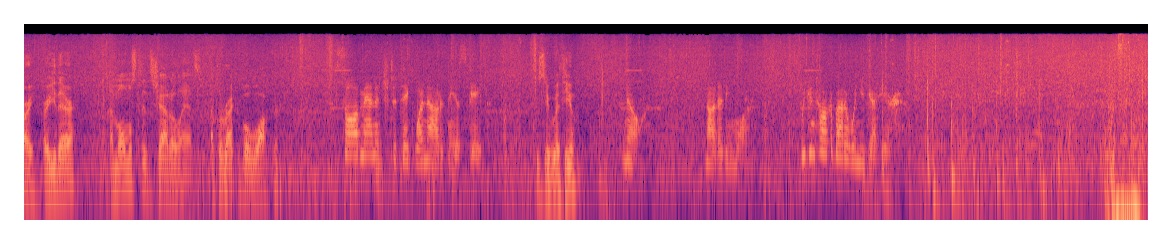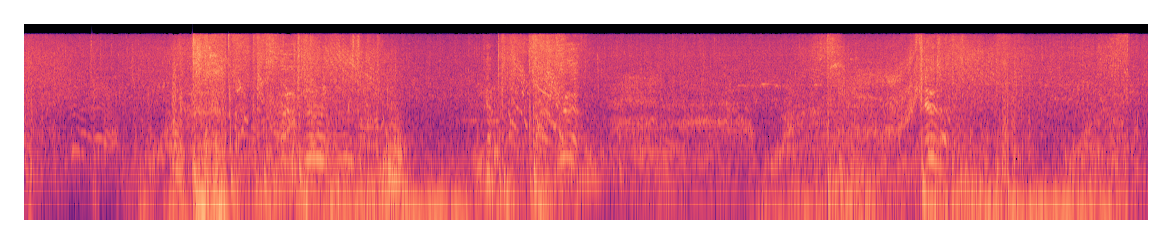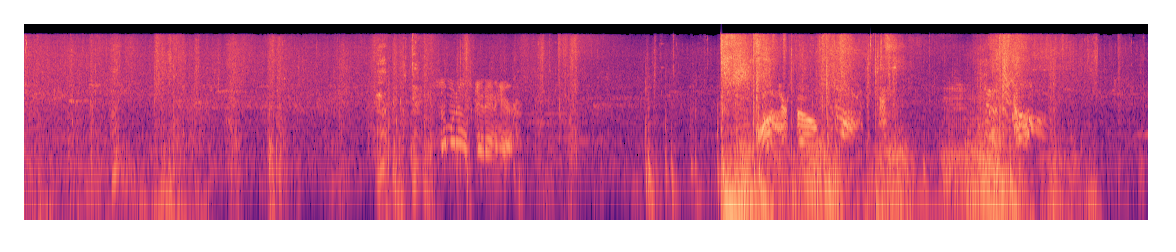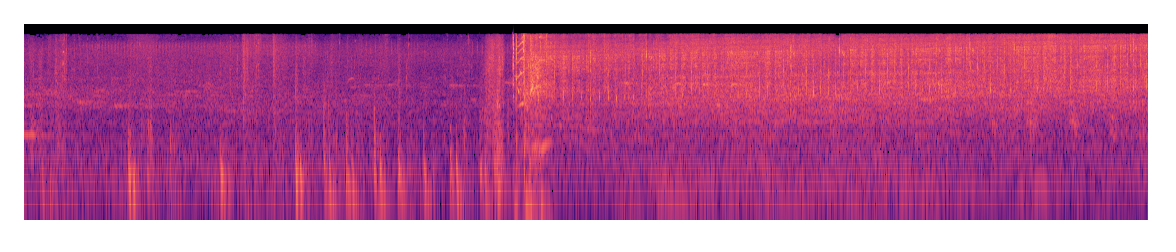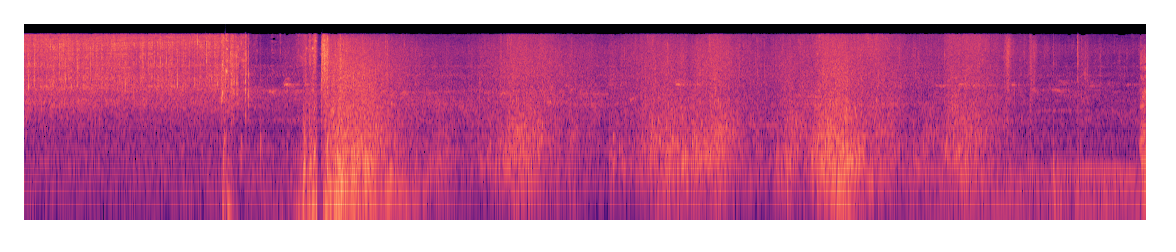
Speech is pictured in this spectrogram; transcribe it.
Mari, are you there? I'm almost to the Shadowlands, at the wreck of a walker. Saw managed to take one out in the escape. Is he with you? No, not anymore. We can talk about it when you get here. get in here. Watch yourself.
